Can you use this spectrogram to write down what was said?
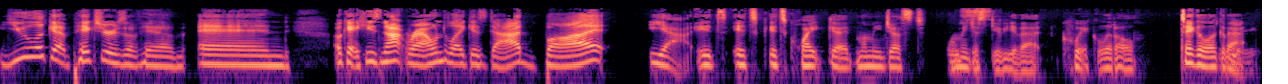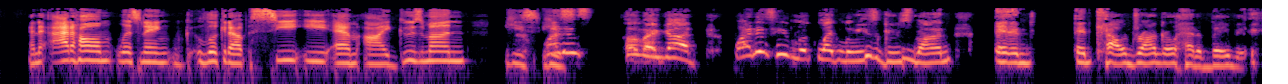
you look at pictures of him and okay, he's not round like his dad, but yeah, it's it's it's quite good. Let me just let me just give you that quick little take a look at that. And at home listening, look it up. C E M I Guzman. He's Why he's does, oh my God. Why does he look like Luis Guzman and, and Cal Drago had a baby?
